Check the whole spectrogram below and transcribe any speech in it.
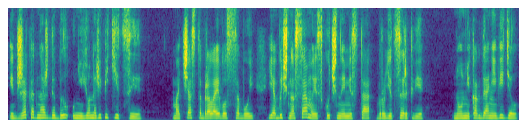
и Джек однажды был у нее на репетиции. Мать часто брала его с собой, и обычно в самые скучные места, вроде церкви. Но он никогда не видел,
